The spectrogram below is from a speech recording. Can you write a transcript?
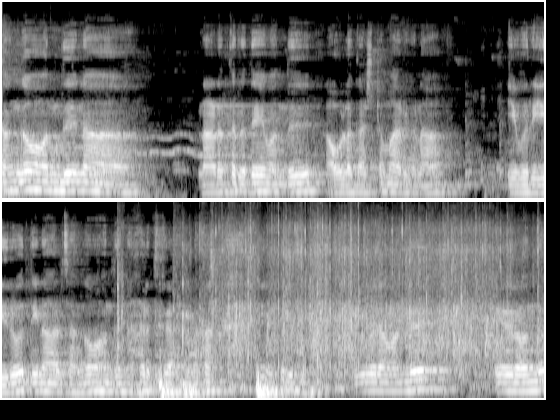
சங்கம் வந்து நான் நடத்துகிறதே வந்து அவ்வளோ கஷ்டமாக இருக்குன்னா இவர் இருபத்தி நாலு சங்கம் வந்து நடத்துகிறாருன்னா இவரை வந்து இவர் வந்து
